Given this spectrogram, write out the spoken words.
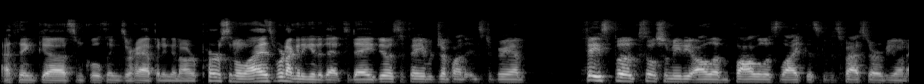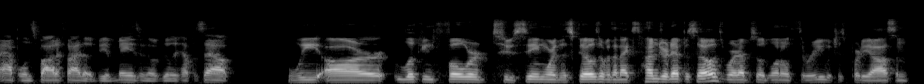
I think uh, some cool things are happening in our personal lives. We're not going to get into that today. Do us a favor, jump on Instagram, Facebook, social media, all of them. Follow us, like us, give us a five star review on Apple and Spotify. That would be amazing. That would really help us out. We are looking forward to seeing where this goes over the next 100 episodes. We're at episode 103, which is pretty awesome.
